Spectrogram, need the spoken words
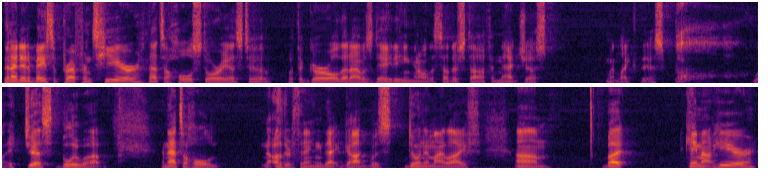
Then I did a base of preference here. That's a whole story as to with a girl that I was dating and all this other stuff, and that just went like this, like just blew up, and that's a whole other thing that God was doing in my life. Um, but came out here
